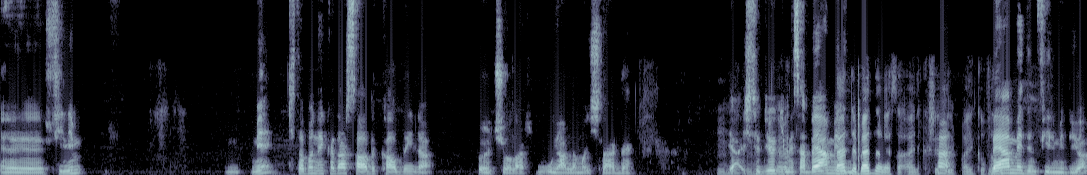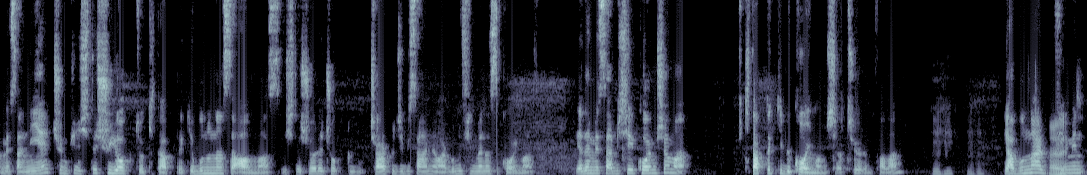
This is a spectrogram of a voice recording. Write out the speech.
Ee, film mi kitaba ne kadar sadık kaldığıyla ölçüyorlar bu uyarlama işlerde. Hı Ya işte hı. diyor ki Evet. mesela beğenmedim Ben de ben de mesela aynı şeydeyim, aynı kafadayım. Beğenmedim filmi diyor. Mesela niye? Çünkü işte şu yoktu kitaptaki. Bunu nasıl almaz? İşte şöyle çok çarpıcı bir sahne var. Bunu filme nasıl koymaz? Ya da mesela bir şey koymuş ama kitaptaki gibi koymamış atıyorum falan. Hı hı, hı hı. Ya bunlar Evet. filmin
